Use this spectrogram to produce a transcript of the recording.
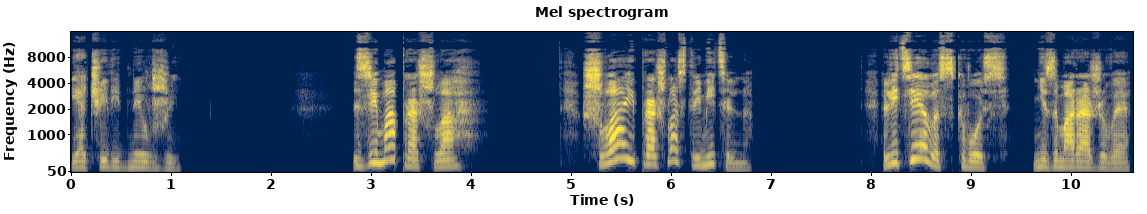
и очевидной лжи. Зима прошла. Шла и прошла стремительно. Летела сквозь, не замораживая,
